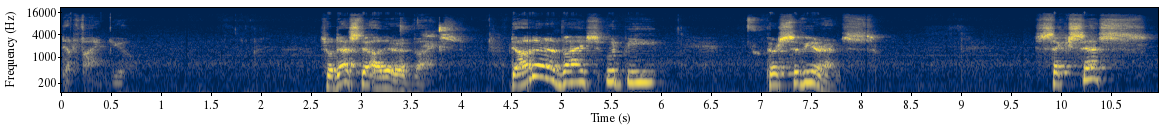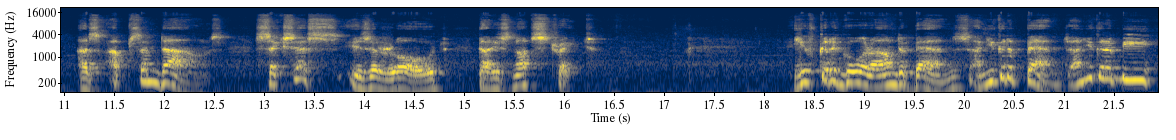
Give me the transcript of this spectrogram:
they'll find you. So that's the other advice. The other advice would be perseverance. Success has ups and downs. Success is a road that is not straight. You've got to go around the bends and you've got to bend and you've got to be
